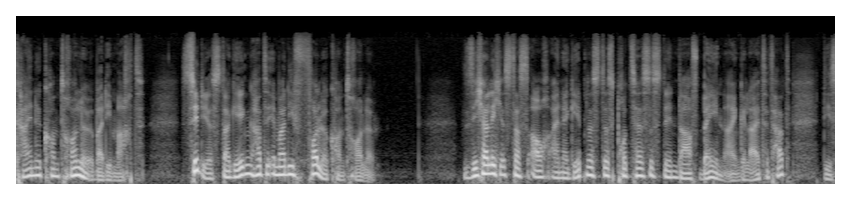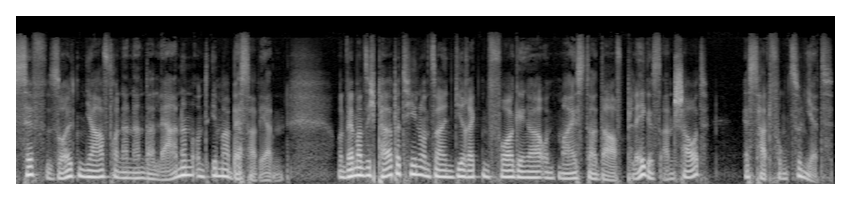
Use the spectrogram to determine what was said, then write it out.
keine Kontrolle über die Macht. Sidious dagegen hatte immer die volle Kontrolle. Sicherlich ist das auch ein Ergebnis des Prozesses, den Darth Bane eingeleitet hat. Die Sith sollten ja voneinander lernen und immer besser werden. Und wenn man sich Palpatine und seinen direkten Vorgänger und Meister Darth Plagueis anschaut, es hat funktioniert.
